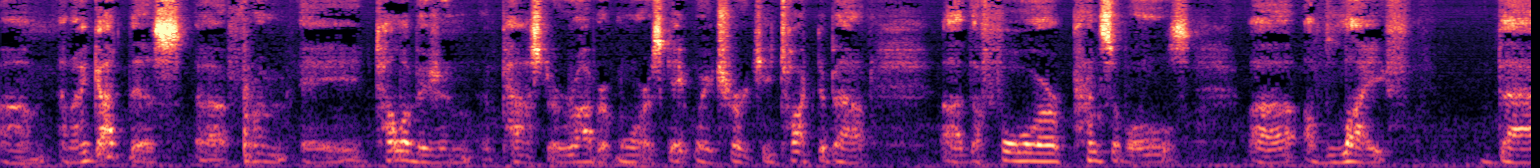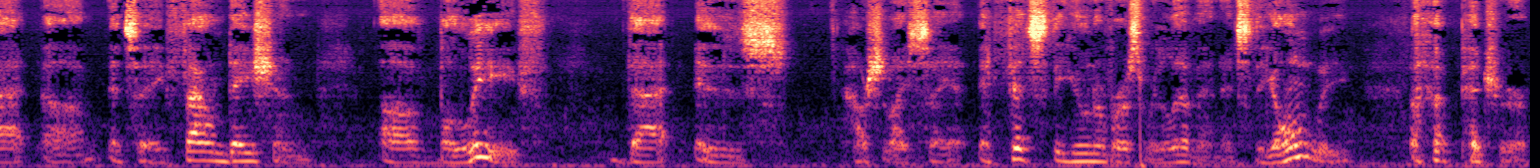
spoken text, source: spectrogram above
Um, and I got this uh, from a television pastor, Robert Morris, Gateway Church. He talked about uh, the four principles uh, of life that um, it's a foundation of belief that is, how should I say it? It fits the universe we live in. It's the only picture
